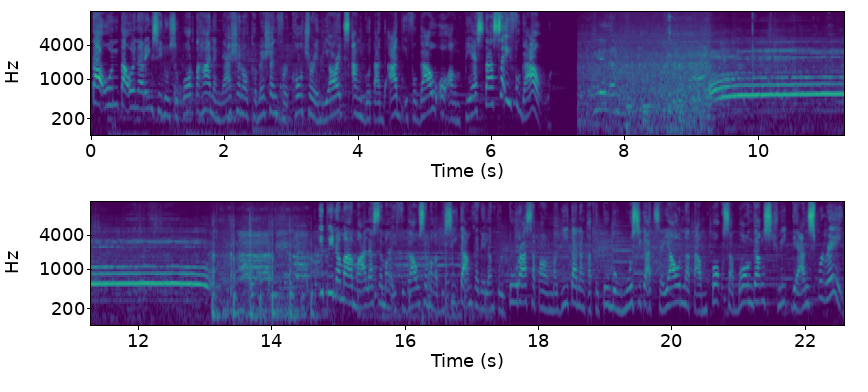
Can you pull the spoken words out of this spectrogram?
taon-taon na ring sinusuportahan ng National Commission for Culture and the Arts ang Gutad-ad Ifugao o ang Piesta sa Ifugao. Ipinamamalas ng mga Ifugao sa mga bisita ang kanilang kultura sa pamamagitan ng katutubong musika at sayaw na tampok sa Bonggang Street Dance Parade.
